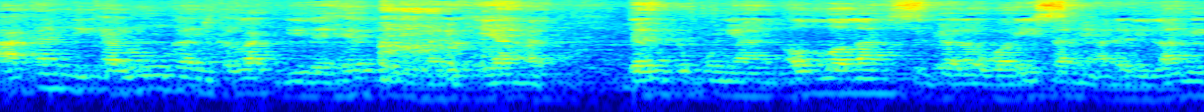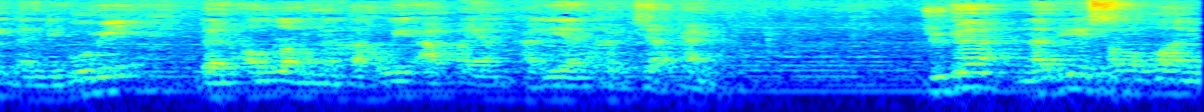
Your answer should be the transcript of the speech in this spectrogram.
akan dikalungkan kelak di leher di hari kiamat. Dan kepunyaan Allah lah segala warisan yang ada di langit dan di bumi. Dan Allah mengetahui apa yang kalian kerjakan. Juga Nabi SAW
